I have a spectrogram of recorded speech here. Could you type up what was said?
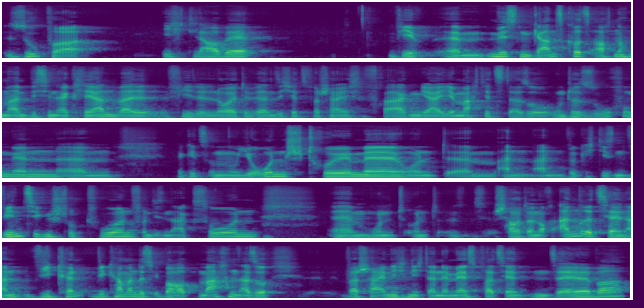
Super ich glaube, wir ähm, müssen ganz kurz auch noch mal ein bisschen erklären, weil viele Leute werden sich jetzt wahrscheinlich fragen, ja, ihr macht jetzt da so Untersuchungen, ähm, da geht es um Ionenströme und ähm, an, an wirklich diesen winzigen Strukturen von diesen Axonen ähm, und, und schaut dann noch andere Zellen an. Wie, könnt, wie kann man das überhaupt machen? Also wahrscheinlich nicht an den Messpatienten selber.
